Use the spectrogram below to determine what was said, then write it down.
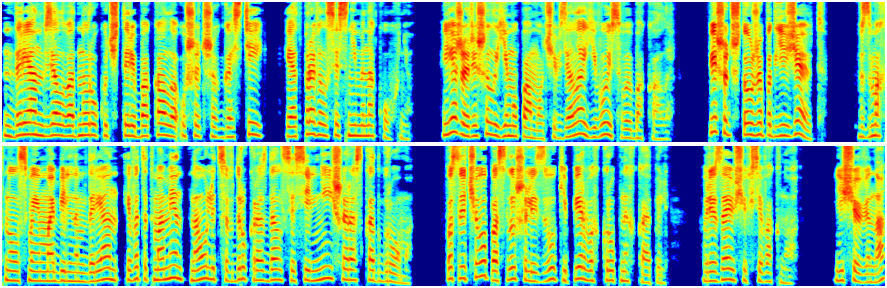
Дариан взял в одну руку четыре бокала ушедших гостей и отправился с ними на кухню. Я же решила ему помочь и взяла его и свой бокалы. Пишут, что уже подъезжают. Взмахнул своим мобильным Дариан, и в этот момент на улице вдруг раздался сильнейший раскат грома, после чего послышались звуки первых крупных капель, врезающихся в окно. Еще вина?»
